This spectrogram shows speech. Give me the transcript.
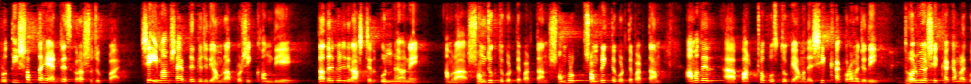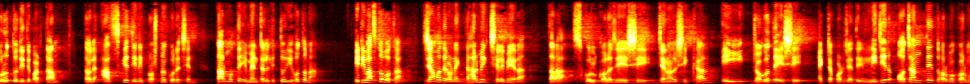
প্রতি সপ্তাহে অ্যাড্রেস করার সুযোগ পায়, সে ইমাম সাহেবদেরকে যদি আমরা প্রশিক্ষণ দিয়ে, তাদেরকে যদি রাষ্ট্রের উন্নয়নে আমরা সংযুক্ত করতে পারতাম সম্পৃক্ত করতে পারতাম, আমাদের পাঠ্যপুস্তকে, আমাদের শিক্ষাক্রমে যদি ধর্মীয় শিক্ষাকে আমরা গুরুত্ব দিতে পারতাম, তাহলে আজকে যিনি প্রশ্ন করেছেন, তার মধ্যে এই মেন্টালিটি তৈরি হতো না। এটি বাস্তবতা যে আমাদের অনেক ধার্মিক ছেলেমেয়েরা তারা স্কুল, কলেজে এসে জেনারেল শিক্ষার এই জগতে এসে একটা পর্যায়ে তিনি নিজের অজান্তে ধর্মকর্ম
